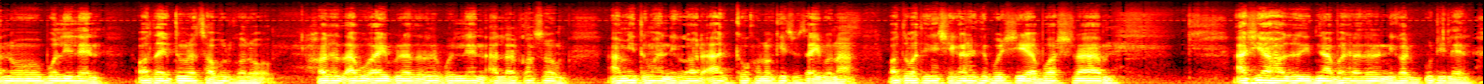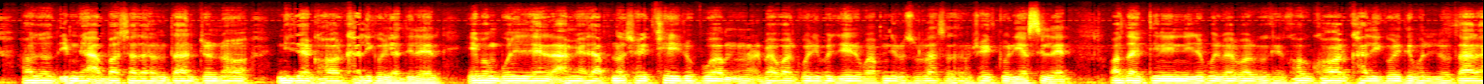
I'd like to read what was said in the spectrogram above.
আনু বলিলেন, অতএব তোমরা সবর করো। হজরত আবু আইব রাজরত বললেন, আল্লাহর কসম, আমি তোমার নিকট আর কখনো কিছু চাইব না। অথবা তিনি সেখানে হইতে বসিয়া বসরা আসিয়া হজরত ইবনে আব্বাস সাধারণ নিকট উঠিলেন। হজরত ইবনে আব্বাস সাধারণ তার জন্য নিজের ঘর খালি করিয়া দিলেন এবং বলিলেন, আমি আপনার সহিত সেই রূপ ব্যবহার করিব যে রূপ আপনি রসুল্লাহ সাল্লাম সহিত করিয়াছিলেন। অতএব তিনি নিজের পরিবারবর্গকে ঘর খালি করিতে বলিল, তারা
